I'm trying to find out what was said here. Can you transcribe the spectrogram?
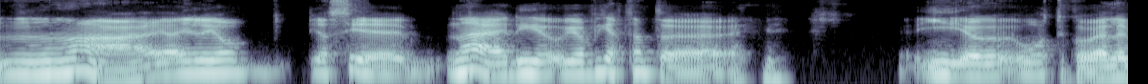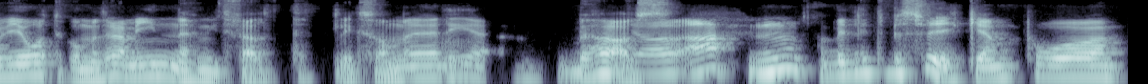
Nej, jag, jag, jag ser, nej, det, jag vet inte. Jag återkommer, eller vi återkommer till det här med innermittfältet. Liksom. Det mm. behövs. Jag, ah, mm, jag blir lite besviken på,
